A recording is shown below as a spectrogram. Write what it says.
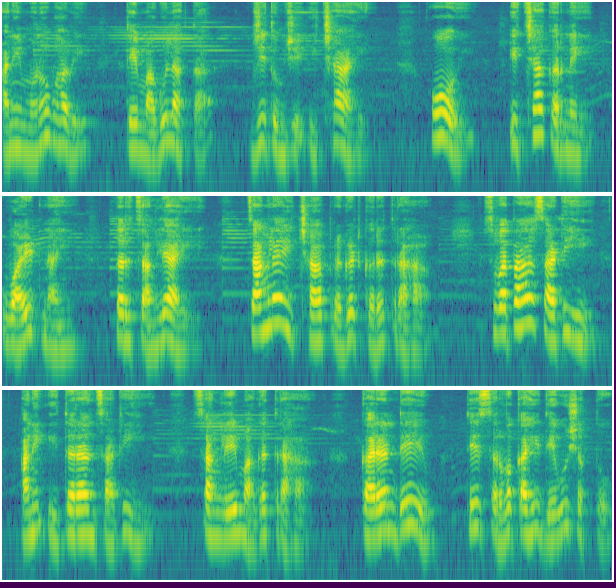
आणि मनोभावे ते मागू लागता जी तुमची इच्छा आहे. होय इच्छा करणे वाईट नाही तर चांगले आहे. चांगल्या इच्छा प्रगट करत राहा. स्वतःसाठीही आणि इतरांसाठीही चांगले मागत राहा. कारण देव ते सर्व काही देऊ शकतो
